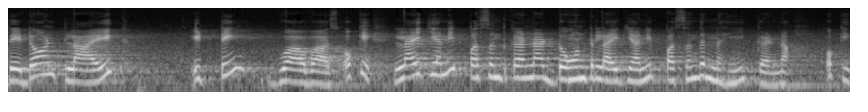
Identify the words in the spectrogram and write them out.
they don't like eating guavas okay like यानी पसंद करना लाइक like यानी पसंद नहीं करना. Okay.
